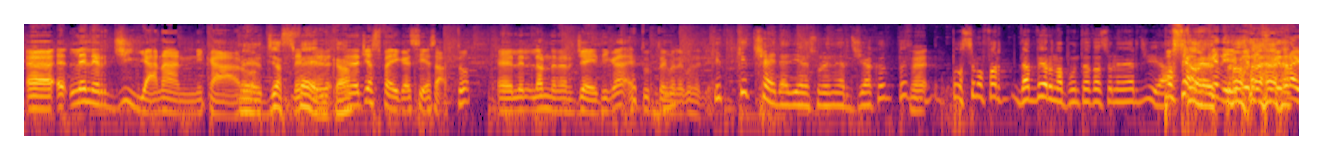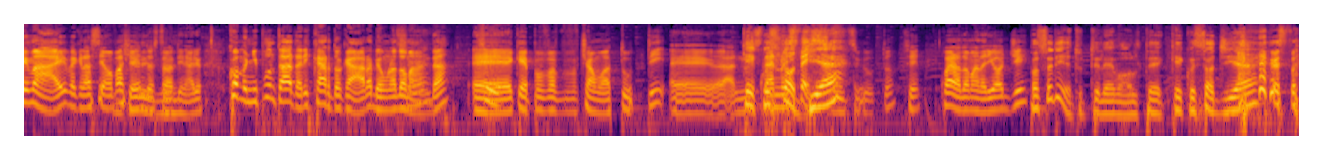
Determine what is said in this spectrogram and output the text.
Eh, l'energia, Nanni, caro. L'energia Le- sferica? L'energia sferica, sì, esatto. Eh, l'onda energetica e tutte quelle cose lì. Che, che c'è da dire sull'energia? Che- Sì. Possiamo fare davvero una puntata sull'energia? Possiamo Certo. anche dire, non ci chiederai mai perché la stiamo facendo, è straordinario. Come ogni puntata, Riccardo Caro, abbiamo una domanda eh, che po- facciamo a tutti. Eh, a noi- Che a noi quest'oggi stessi, è? innanzitutto. Sì. Qual è la domanda di oggi? Posso dire tutte le volte che quest'oggi è? Questo-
